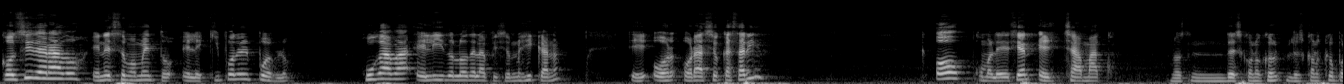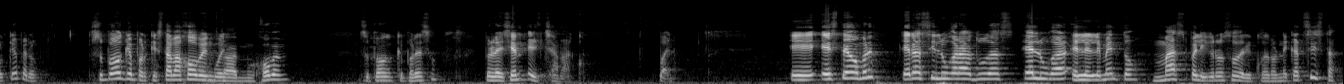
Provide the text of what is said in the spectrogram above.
considerado en ese momento el equipo del pueblo, jugaba el ídolo de la afición mexicana, eh, Hor- Horacio Casarín, o como le decían, el chamaco. No desconozco por qué, pero supongo que porque estaba joven, güey. Estaba muy joven. Supongo que por eso. Pero le decían el chamaco. Eh, este hombre era sin lugar a dudas el lugar, el elemento más peligroso del cuadro necaxista.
